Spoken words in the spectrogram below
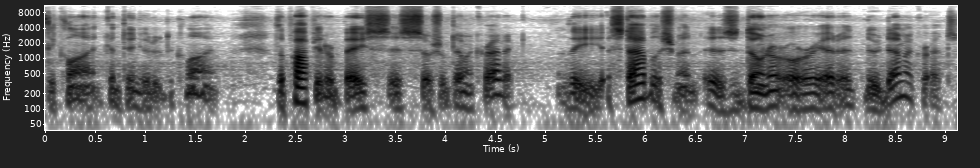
decline, continue to decline. The popular base is social democratic. The establishment is donor-oriented New Democrats,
